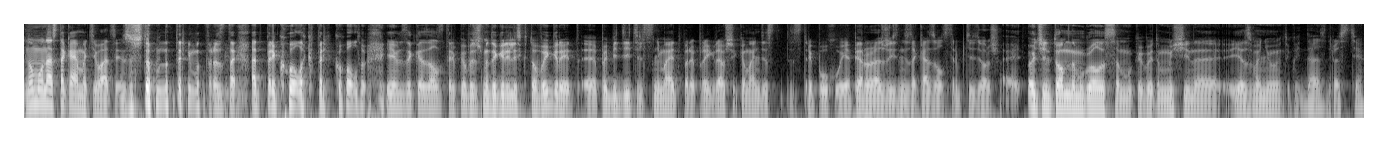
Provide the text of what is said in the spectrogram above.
Ну, у нас такая мотивация, за что внутри мы просто от прикола к приколу. Я им заказал стрипуху, потому что мы договорились, кто выиграет. э, Победитель снимает про- проигравшей команде стрипуху. Я первый раз в жизни заказывал стриптизершу. Э, Очень томным голосом какой-то мужчина, я звоню, такой, да, здравствуйте.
